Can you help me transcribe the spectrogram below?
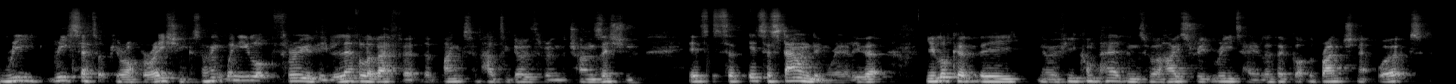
re- reset up your operation. Because I think when you look through the level of effort that banks have had to go through in the transition, it's it's astounding, really, that you look at the you know if you compare them to a high street retailer, they've got the branch networks.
